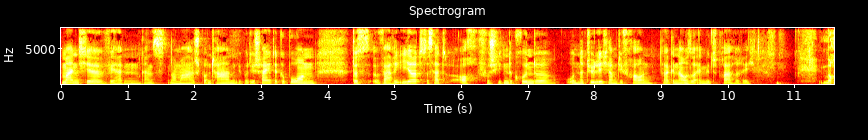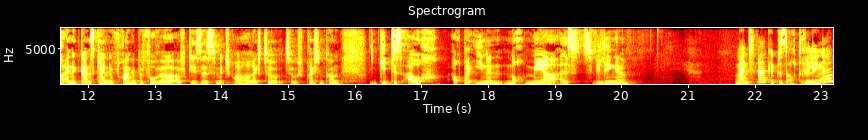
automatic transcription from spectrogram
manche werden ganz normal spontan über die Scheide geboren. Das variiert, das hat auch verschiedene Gründe und natürlich haben die Frauen da genauso ein Mitspracherecht. Noch eine ganz kleine Frage, bevor wir auf dieses Mitspracherecht zu, zu sprechen kommen. Gibt es auch, auch bei Ihnen noch mehr als Zwillinge? Manchmal gibt es auch Drillinge.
